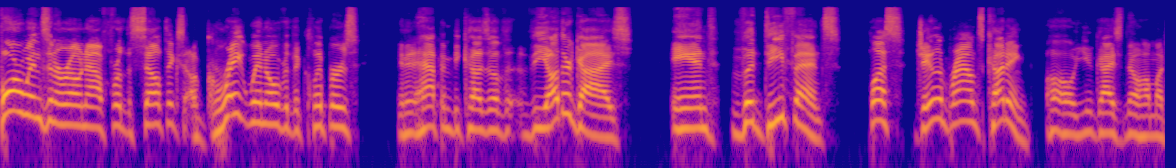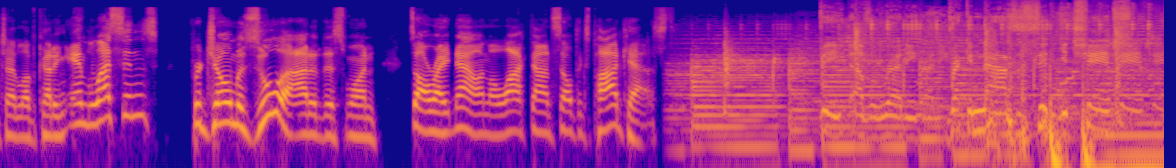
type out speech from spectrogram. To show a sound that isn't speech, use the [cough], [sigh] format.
Four wins in a row now for the Celtics. A great win over the Clippers. And it happened because of the other guys and the defense. Plus, Jaylen Brown's cutting. Oh, you guys know how much I love cutting. And lessons for Joe Mazzulla out of this one. It's all right now on the Locked On Celtics podcast. Be ever ready. Recognize the city of champs.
